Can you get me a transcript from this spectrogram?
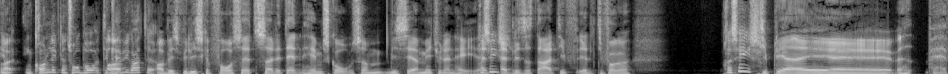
en, Og- en grundlæggende tro på, at det og- kan vi godt der. Og hvis vi lige skal fortsætte, så er det den hemsko, som vi ser Midtjylland have. At, Præcis. at lige så snart de, de, får, Præcis. de bliver... Øh, hvad, hvad, hvad,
